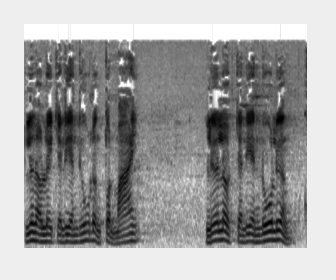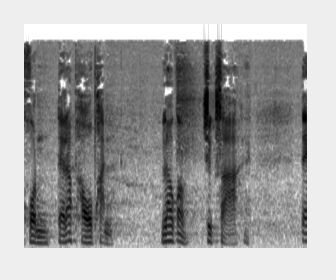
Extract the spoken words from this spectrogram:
หรือเราเลยจะเรียนรู้เรื่องต้นไม้ หรือเราจะเรียนรู้เรื่องคนแต่ละเผ่าพันธุ์เราก็ศึกษา แต่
